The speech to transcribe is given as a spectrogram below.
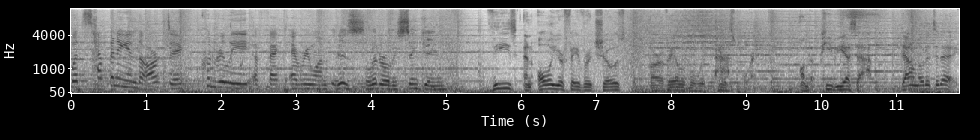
What's happening in the Arctic could really affect everyone. It is literally sinking. These and all your favorite shows are available with Passport on the PBS app. Download it today.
